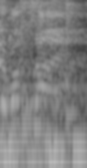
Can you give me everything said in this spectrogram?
it one time.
